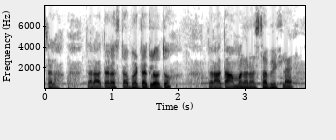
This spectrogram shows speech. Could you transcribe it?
चला तर आता रस्ता भटकलो होतो. तर आता आम्हाला रस्ता भेटला आहे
